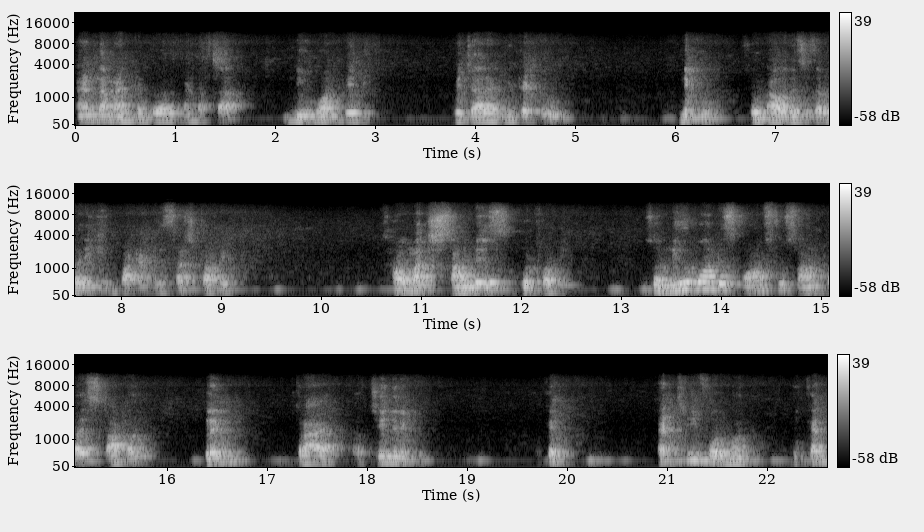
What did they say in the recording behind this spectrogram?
and the mental development of the newborn baby, which are admitted to NICU. So now this is a very important research topic. How much sound is good for baby. So newborn responds to sound by startle, blink, cry, or change in Okay. At three, four months, he can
